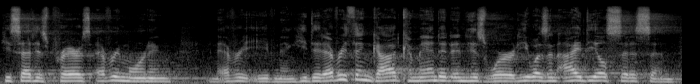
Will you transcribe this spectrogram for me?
He said his prayers every morning and every evening. He did everything God commanded in his word. He was an ideal citizen,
